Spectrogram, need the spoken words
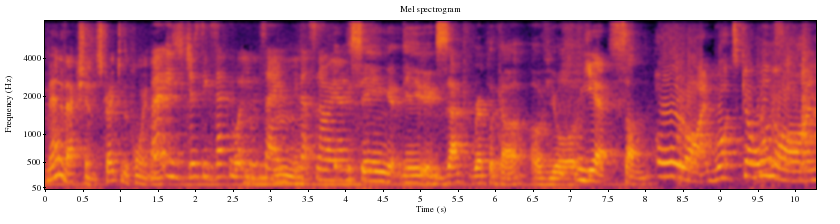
Man of action, straight to the point. that is just exactly what you would say in mm. that scenario. Seeing the exact replica of your Yeah. son. Alright, what's going on?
